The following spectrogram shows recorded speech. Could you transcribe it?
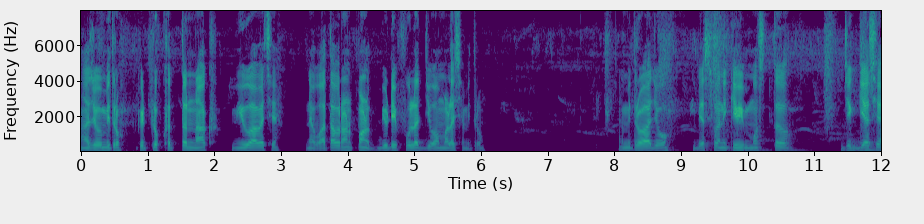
આ જુઓ મિત્રો, કેટલો ખતરનાક વ્યૂ આવે છે. ને વાતાવરણ પણ બ્યુટીફુલ જ જોવા મળે છે મિત્રો. મિત્રો આ જો બેસવાની કેવી મસ્ત જગ્યા છે.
